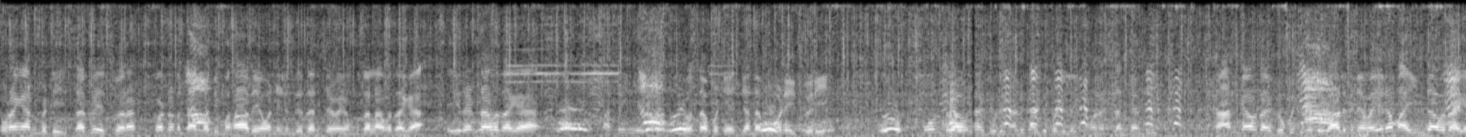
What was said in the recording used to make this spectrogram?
குரங்கான்பட்டி சர்வேஸ்வரன் கோட்டனத்தாம்பட்டி மகாதேவன் இணைந்து தற்சமயம் முதலாவதாக. இரண்டாவதாக அத்தங்கி யோத்தாப்பட்டியைச் சேர்ந்த புவனேஸ்வரி. மூன்றாவதாக கூடி நடுக்காட்டுப்பட்டி லட்சுமணன் சங்கந்தி. நான்காவதாக குபுச்சிப்பட்டி காடுதின வைரம். ஐந்தாவதாக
